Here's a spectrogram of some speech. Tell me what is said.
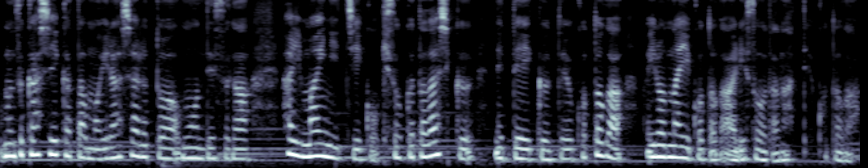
う難しい方もいらっしゃるとは思うんですがやはり毎日こう規則正しく寝ていくということがいろんないいことがありそうだなっていうことが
